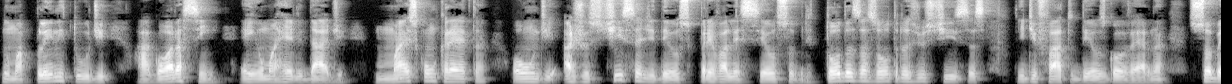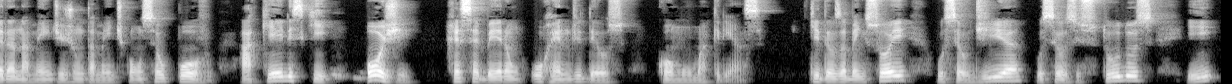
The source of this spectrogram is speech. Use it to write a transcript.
numa plenitude, agora sim, em uma realidade mais concreta, onde a justiça de Deus prevaleceu sobre todas as outras justiças e de fato Deus governa soberanamente juntamente com o seu povo, aqueles que hoje receberam o reino de Deus como uma criança. Que Deus abençoe o seu dia, os seus estudos e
